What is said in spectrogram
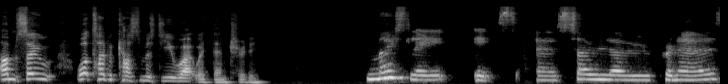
Um, so what type of customers do you work with then, Trudie? Mostly, it's uh, solopreneurs.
